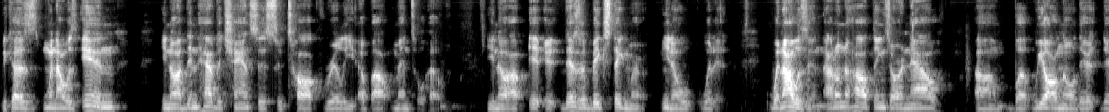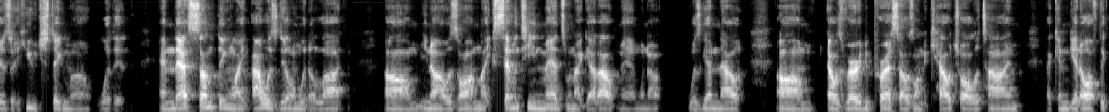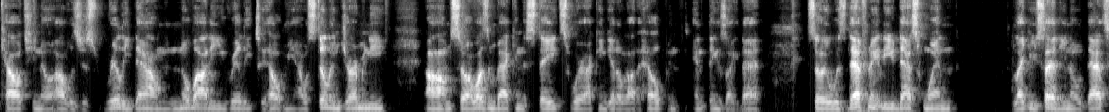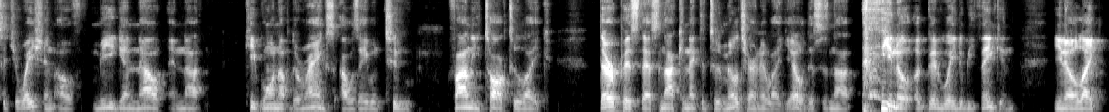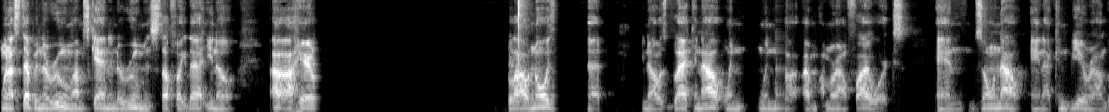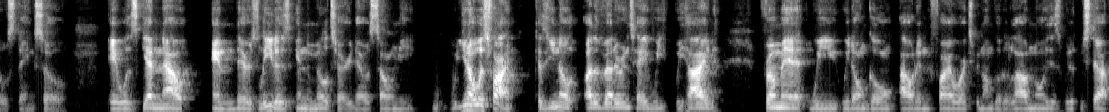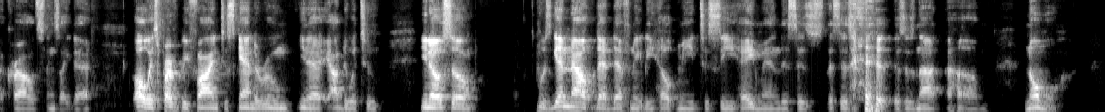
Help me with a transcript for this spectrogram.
Because when I was in, you know, I didn't have the chances to talk really about mental health. You know, I, it, it, there's a big stigma, you know, with it. When I was in, I don't know how things are now, um, but we all know there there's a huge stigma with it, and that's something like I was dealing with a lot. Um, you know, I was on like 17 meds when I got out, man. When I was getting out, um, I was very depressed. I was on the couch all the time. I couldn't get off the couch. You know, I was just really down. Nobody really to help me. I was still in Germany, um, so I wasn't back in the states where I can get a lot of help and and things like that. So it was definitely that's when like you said, you know, that situation of me getting out and not keep going up the ranks, I was able to finally talk to like therapists that's not connected to the military, and they're like, "Yo, this is not, you know, a good way to be thinking." You know, like when I step in the room, I'm scanning the room and stuff like that. You know, I, I hear loud noise that you know I was blacking out when when uh, I'm, I'm around fireworks and zone out, and I can be around those things. So it was getting out, and there's leaders in the military that was telling me, you know, it's fine because you know other veterans, hey, we we hide from it. We we don't go out in the fireworks. We don't go to loud noises. We, we stay out of crowds, things like that. Oh, it's perfectly fine to scan the room. You know, I'll do it too. You know, so it was getting out that definitely helped me to see, hey man, this is this is this is not um, normal.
